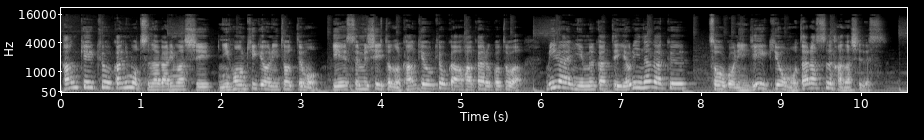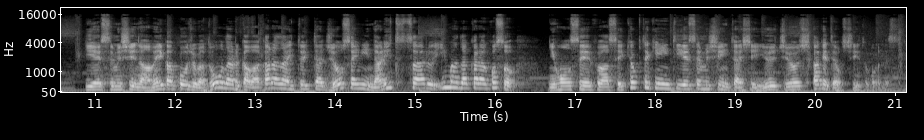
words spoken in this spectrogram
関係強化にもつながりますし、日本企業にとっても ESMC との関係強化を図ることは未来に向かってより長く相互に利益をもたらす話です。ESMC のアメリカ工場がどうなるかわからないといった情勢になりつつある今だからこそ、日本政府は積極的に TSMC に対して誘致を仕掛けてほしいところです。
